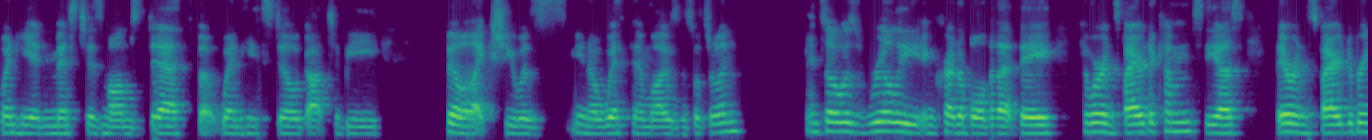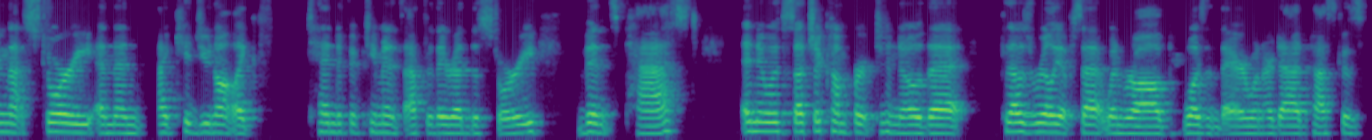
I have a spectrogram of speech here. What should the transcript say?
when he had missed his mom's death but when he still got to be feel like she was you know with him while i was in switzerland. And so it was really incredible that they were inspired to come see us they were inspired to bring that story and then i kid you not like 10 to 15 minutes after they read the story vince passed. And it was such a comfort to know that because i was really upset when rob wasn't there when our dad passed because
